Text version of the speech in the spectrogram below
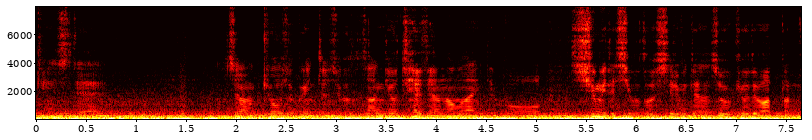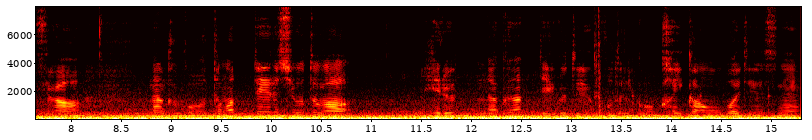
勤してもちろん教職員という仕事残業手当は何もないんでこう趣味で仕事をしてるみたいな状況ではあったんですがなんかこう溜まっている仕事が減るなくなっていくということにこう快感を覚えてですね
